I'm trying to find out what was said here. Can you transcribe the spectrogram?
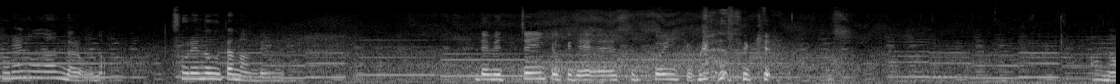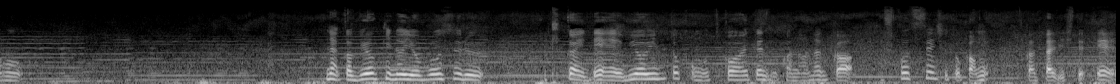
それのなんだろうな。それの歌なんだよね。でめっちゃいい曲ですっごいいい曲なんだけどあのなんか病気の予防する機械で病院とかも使われてるのかな。なんかスポーツ選手とかも使ったりしてて。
